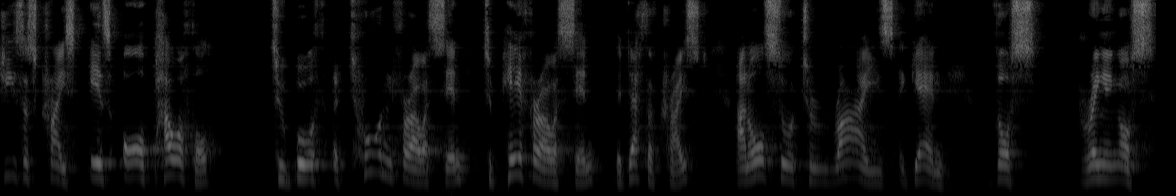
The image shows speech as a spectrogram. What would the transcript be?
Jesus Christ is all powerful to both atone for our sin, to pay for our sin, the death of Christ, and also to rise again, thus bringing us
